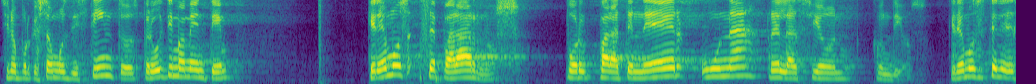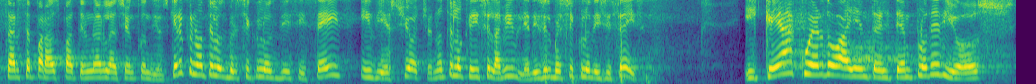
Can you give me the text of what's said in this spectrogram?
sino porque somos distintos, pero últimamente Queremos separarnos por, para tener una relación con Dios. Queremos estar separados para tener una relación con Dios. Quiero que note los versículos 16 y 18. Note lo que dice la Biblia. Dice el versículo 16. ¿Y qué acuerdo hay entre el templo de Dios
